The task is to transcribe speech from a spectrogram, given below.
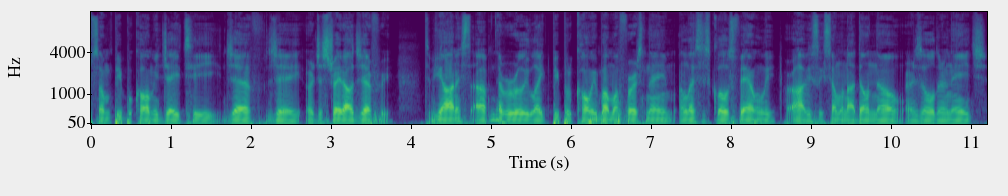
Some people call me JT, Jeff, Jay, or just straight out Jeffrey. To be honest, I've never really liked people to call me by my first name unless it's close family or obviously someone I don't know or is older in age.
